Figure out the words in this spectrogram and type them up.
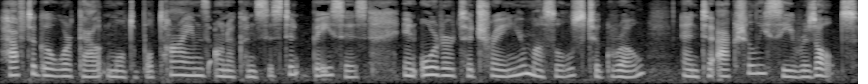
have to go work out multiple times on a consistent basis in order to train your muscles to grow and to actually see results.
